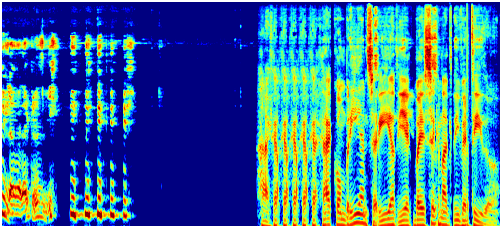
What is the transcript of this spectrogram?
la verdad que sí. Ja, con Brian sería 10 veces más divertido.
